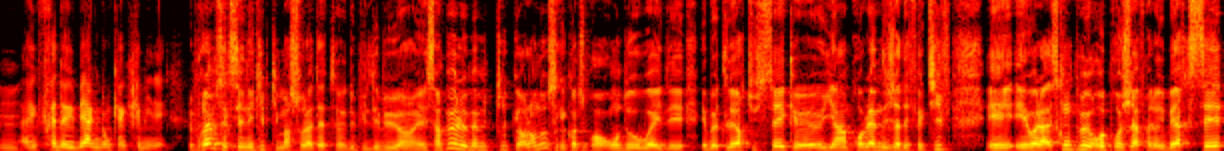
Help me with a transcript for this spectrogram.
Mm. avec Fred Heuberg, donc incriminé. Le problème, c'est que c'est une équipe qui marche sur la tête euh, depuis le début. hein, et c'est un peu le même truc qu'Orlando. C'est que quand tu prends Rondo, Wade et, et Butler, tu sais qu'il y a un problème déjà d'effectif. Et, et voilà, ce qu'on peut reprocher à Fred Hoiberg, c'est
